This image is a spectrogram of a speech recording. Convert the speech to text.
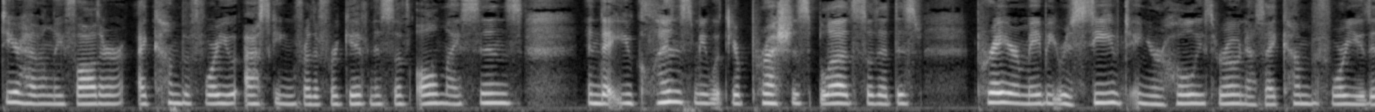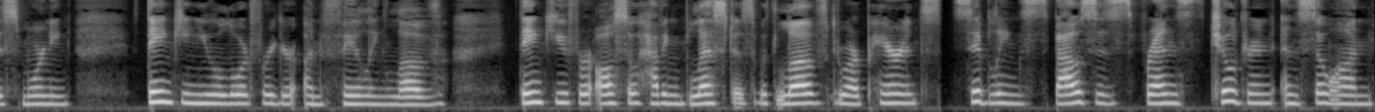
Dear Heavenly Father, I come before you asking for the forgiveness of all my sins and that you cleanse me with your precious blood so that this prayer may be received in your holy throne as I come before you this morning, thanking you, O Lord, for your unfailing love. Thank you for also having blessed us with love through our parents, siblings, spouses, friends, children, and so on.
